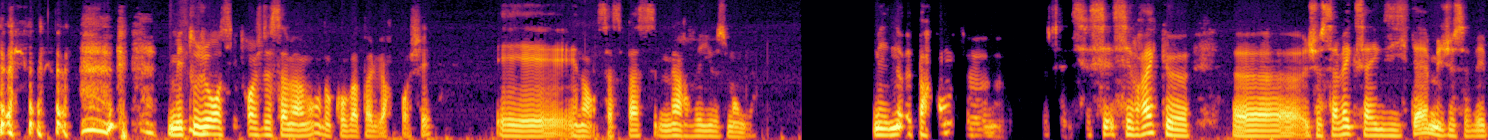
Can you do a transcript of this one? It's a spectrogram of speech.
mais toujours aussi proche de sa maman, donc on va pas lui reprocher. Et, non, ça se passe merveilleusement bien. Mais par contre, euh, c'est vrai que euh, je savais que ça existait, mais je savais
